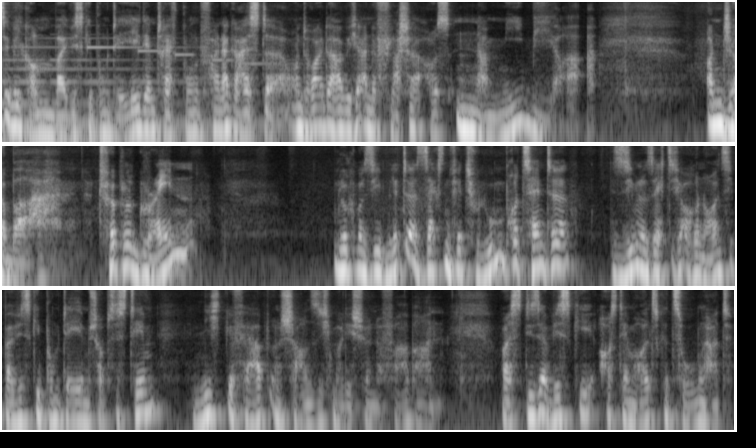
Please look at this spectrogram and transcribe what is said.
Herzlich willkommen bei whisky.de, dem Treffpunkt feiner Geister. Und heute habe ich eine Flasche aus Namibia. Onjaba Triple Grain, 0,7 Liter, 46 Volumenprozente, 67,90 Euro bei whisky.de im Shopsystem. Nicht gefärbt und schauen Sie sich mal die schöne Farbe an. Was dieser Whisky aus dem Holz gezogen hat,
